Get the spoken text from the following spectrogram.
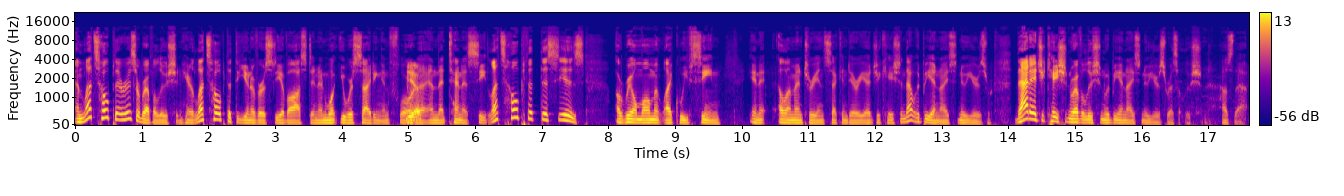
And let's hope there is a revolution here. Let's hope that the University of Austin and what you were citing in Florida Yeah. and that Tennessee. Let's hope that this is a real moment like we've seen in elementary and secondary education. That would be a nice New Year's. That education revolution would be a nice New Year's resolution. How's that?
